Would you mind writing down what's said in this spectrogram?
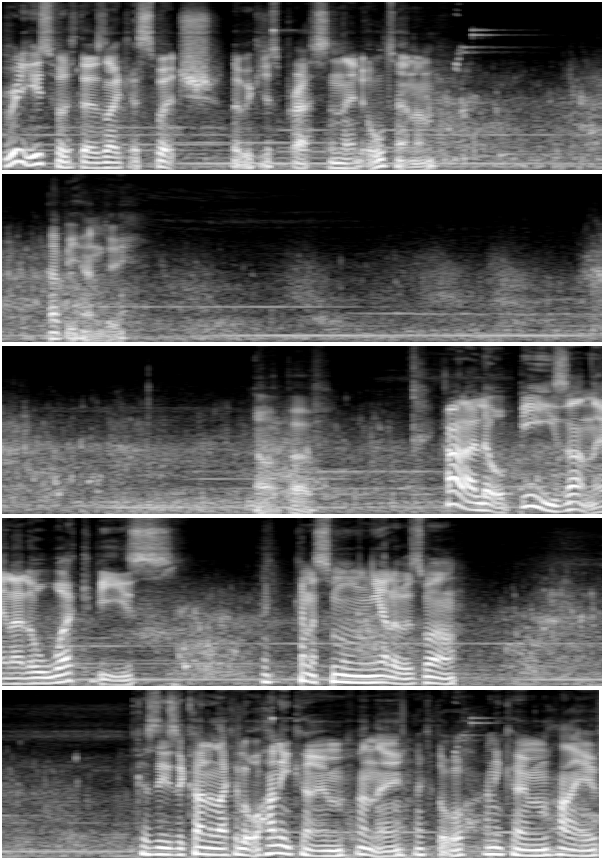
Really useful if there's like a switch that we could just press and they'd all turn on. That'd be handy. Oh, above. Kind of like little bees, aren't they? Like little work bees. They're kind of small and yellow as well. Because these are kind of like a little honeycomb, aren't they? Like a little honeycomb hive.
